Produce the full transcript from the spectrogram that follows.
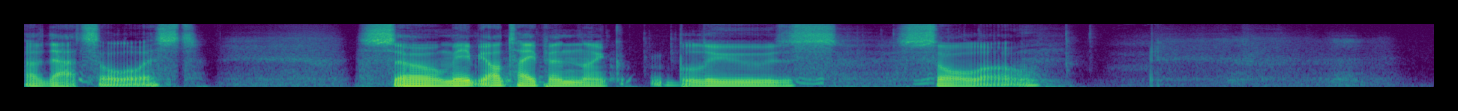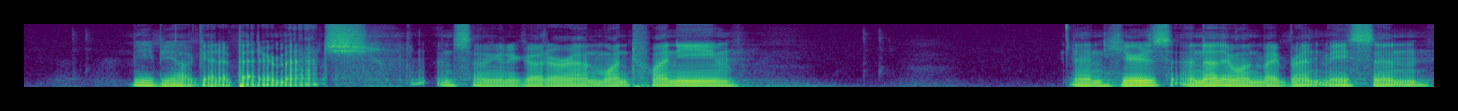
of that soloist. So maybe I'll type in like blues solo. Maybe I'll get a better match. And so I'm gonna go to around 120 and here's another one by Brent Mason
